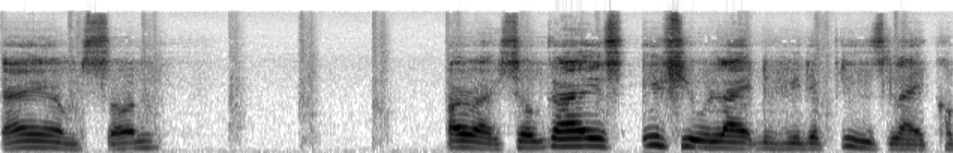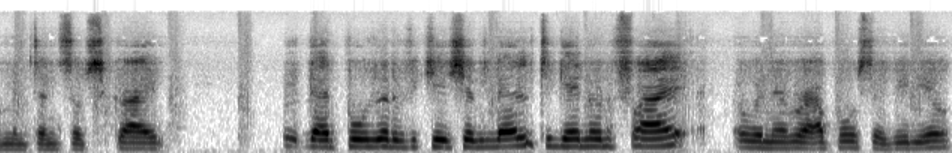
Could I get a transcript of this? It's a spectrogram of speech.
Damn, son. Alright, so guys, if you like the video, please like, comment, and subscribe. Hit that post notification bell to get notified whenever I post a video.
